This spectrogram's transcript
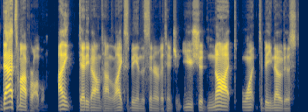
That's my problem. I think Teddy Valentine likes being the center of attention. You should not want to be noticed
